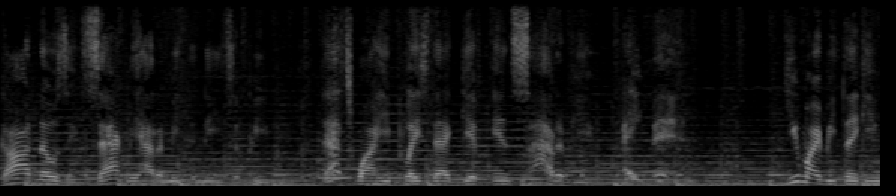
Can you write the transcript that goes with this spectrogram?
God knows exactly how to meet the needs of people. That's why He placed that gift inside of you. Amen. You might be thinking,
